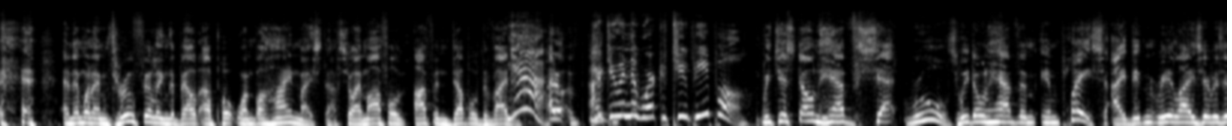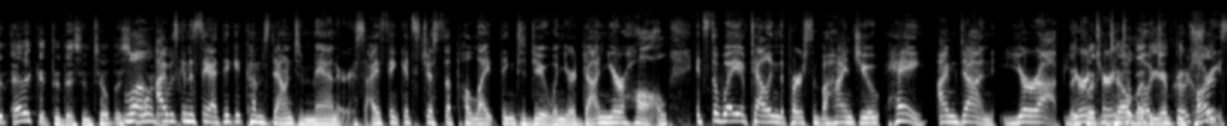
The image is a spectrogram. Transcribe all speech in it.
and then when I'm through filling the belt, I'll put one behind my stuff. So I'm awful, often double divided. Yeah. I don't, You're doing the work of two people. we just don't have set rules. We don't have them in place. I didn't realize there was an etiquette to this until this Well, morning. I was going to say, I think it comes down to manners. I think it's just the polite thing to do when you're done your haul. It's the way of telling the person behind you, "Hey, I'm done. You're up. They your turn to load the your empty cart? groceries."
